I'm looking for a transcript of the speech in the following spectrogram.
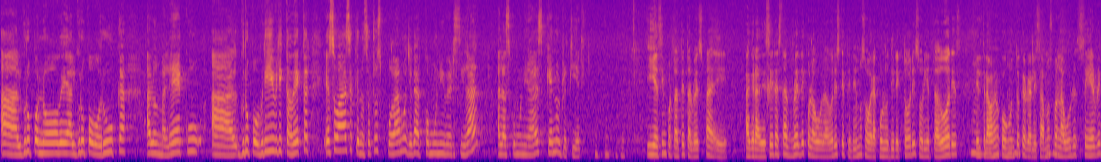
al grupo Nove, al grupo Boruca, a los Malecu, al grupo Bribri, Cabecar, eso hace que nosotros podamos llegar como universidad a las comunidades que nos requieren. Y es importante tal vez eh, agradecer a esta red de colaboradores que tenemos ahora con los directores, orientadores, el trabajo en conjunto que realizamos con la UCR,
